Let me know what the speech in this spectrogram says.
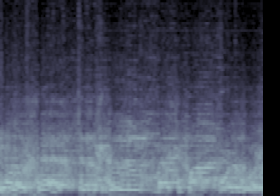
Kilo 7, set up the moon, back to clock for the Warriors.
